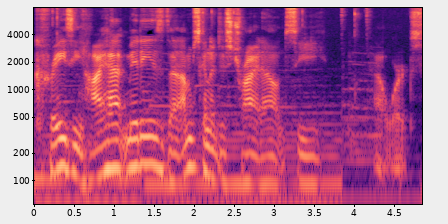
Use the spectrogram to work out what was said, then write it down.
crazy hi-hat midis that I'm just gonna just try it out and see how it works.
